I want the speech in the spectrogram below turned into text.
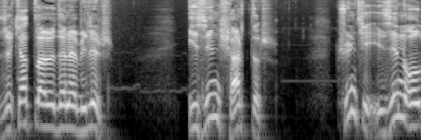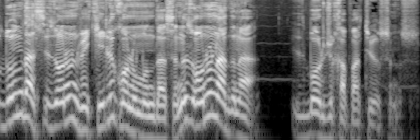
Zekatla ödenebilir. İzin şarttır. Çünkü izin olduğunda siz onun vekili konumundasınız. Onun adına borcu kapatıyorsunuz.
